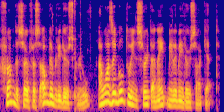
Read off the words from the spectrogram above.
from the surface of the bleeder screw, I was able to insert an 8mm socket.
